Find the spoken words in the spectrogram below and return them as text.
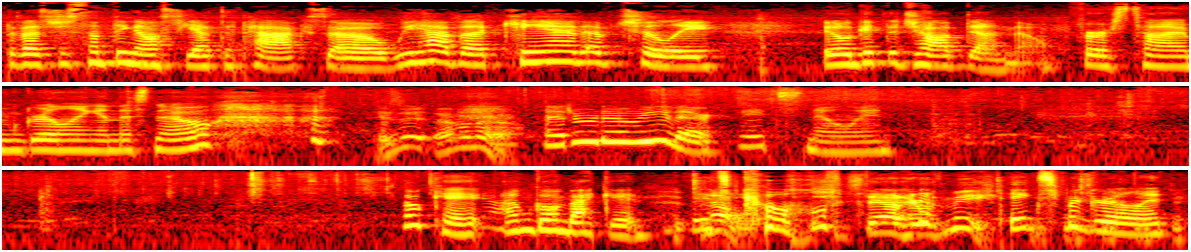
but that's just something else you have to pack. So we have a can of chili. It'll get the job done though. First time grilling in the snow. Is it? I don't know. I don't know either. It's snowing. Okay, I'm going back in. It's no, cold. stay out here with me. Thanks for grilling.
